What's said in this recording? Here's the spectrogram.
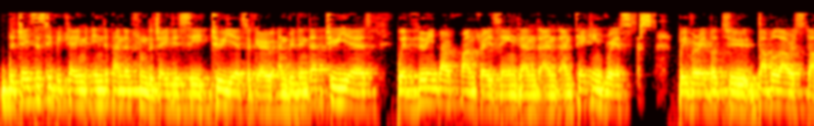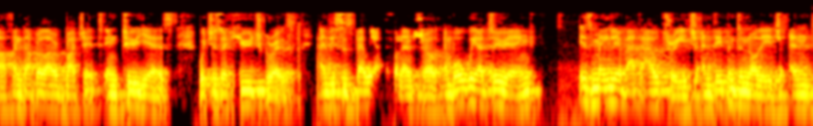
the JCC became independent from the JDC two years ago. And within that two years, with doing our fundraising and, and, and taking risks, we were able to double our staff and double our budget in two years, which is a huge growth. And this is very exponential. And what we are doing is mainly about outreach and deepen the knowledge and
